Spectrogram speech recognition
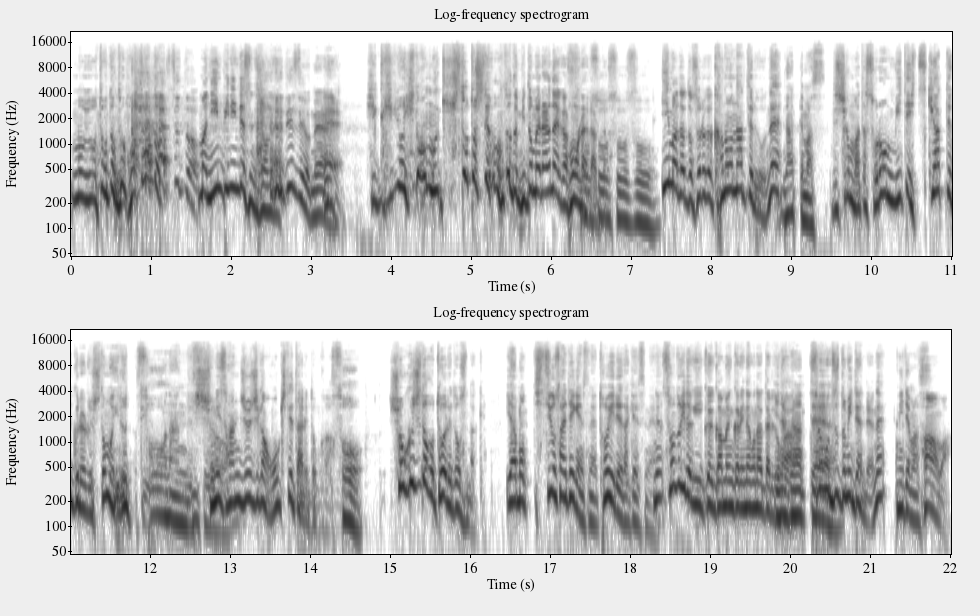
もうほとんど、ほとんど、ちょっとまあ人否人ですね、そんな。ですよね。ええ。ひひ人も、人としてほとんど認められないから、本来だそうそうそうそ今だとそれが可能になってるよねう。。なってます。で、しかもまたそれを見て付き合ってくれる人もいるっていう。そうなんですよ。一緒に30時間起きてたりとか。そう。食事とかトイレどうすんだっけ？いやもう必要最低限ですね。トイレだけですね。ね、その時だけ一回画面からいなくなったりとか。いなくなってそれもずっと見てんだよね。見てます。ファンは。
